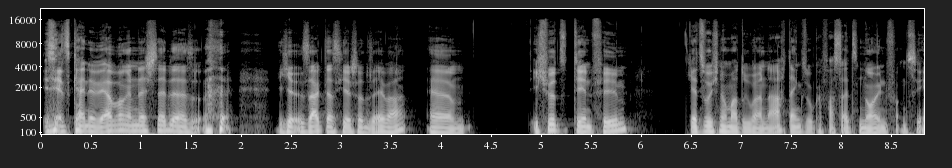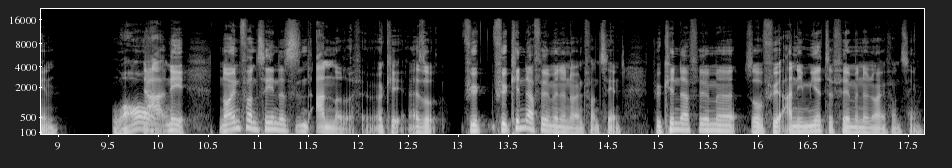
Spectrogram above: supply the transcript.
ist jetzt keine Werbung an der Stelle. Also ich sag das hier schon selber. Ähm, ich würde den Film, jetzt wo ich nochmal drüber nachdenke, sogar fast als 9 von 10. wow. Ja, nee, 9 von 10, das sind andere Filme. Okay, also für, für Kinderfilme eine 9 von 10. Für Kinderfilme, so für animierte Filme eine 9 von 10.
